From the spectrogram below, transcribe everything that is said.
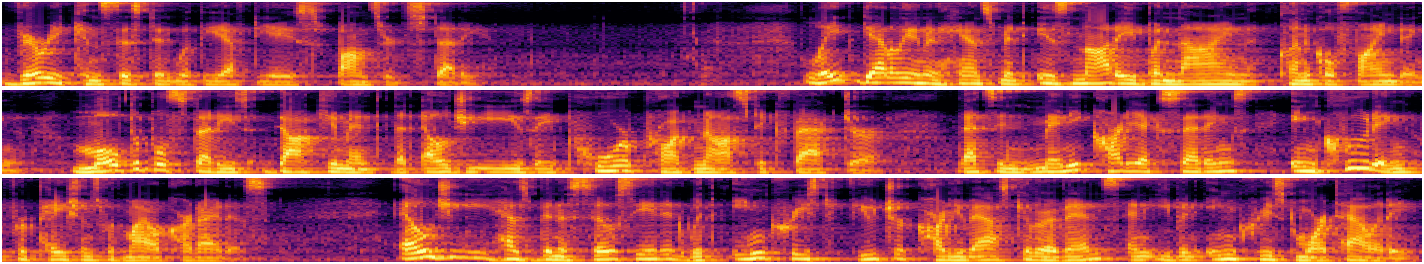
very consistent with the FDA sponsored study. Late gadolinium enhancement is not a benign clinical finding. Multiple studies document that LGE is a poor prognostic factor. That's in many cardiac settings, including for patients with myocarditis. LGE has been associated with increased future cardiovascular events and even increased mortality.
